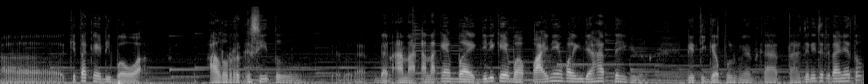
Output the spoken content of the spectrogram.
uh, kita kayak dibawa alur ke situ gitu kan. Dan anak-anaknya baik. Jadi kayak bapak ini yang paling jahat deh gitu di 30 menit ke atas. Jadi ceritanya tuh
